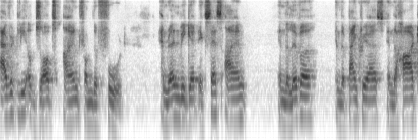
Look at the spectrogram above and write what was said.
avidly absorbs iron from the food. And when we get excess iron in the liver, in the pancreas, in the heart,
